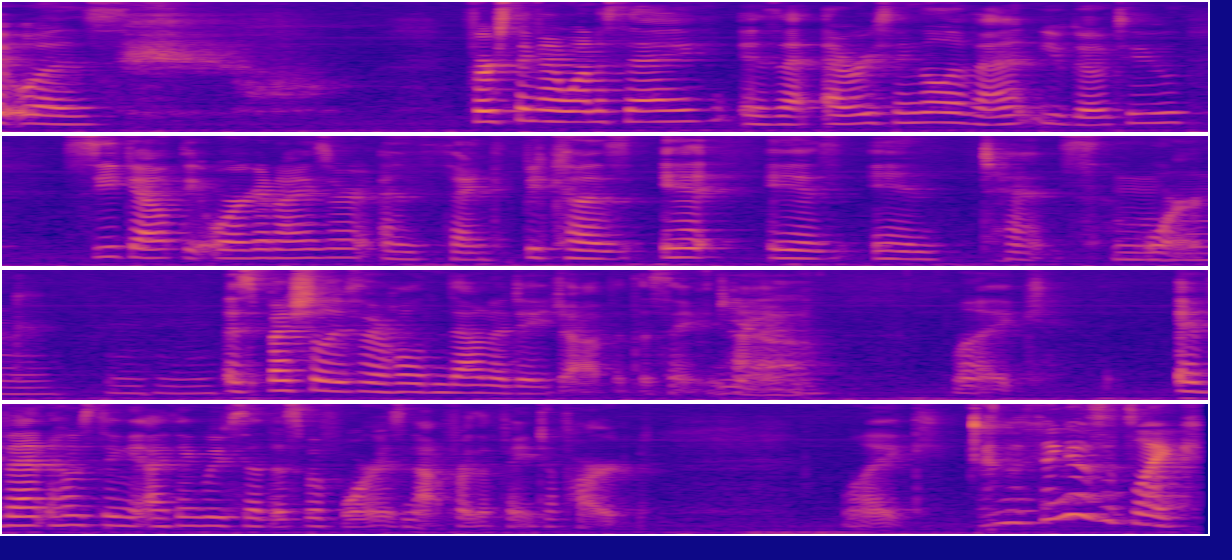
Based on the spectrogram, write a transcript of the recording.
It was. First thing I want to say is that every single event you go to, seek out the organizer and thank because it is intense work, Mm-hmm. especially if they're holding down a day job at the same time Yeah. like event hosting i think we've said this before is not for the faint of heart like And the thing is, it's like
